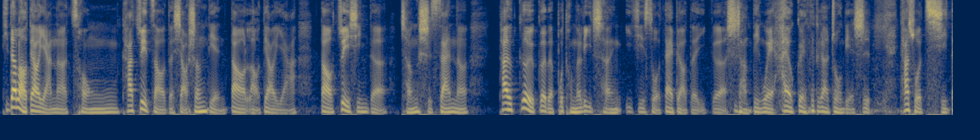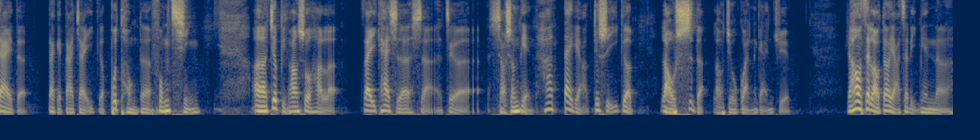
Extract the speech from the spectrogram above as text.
提到老掉牙呢，从他最早的小声点到老掉牙，到最新的乘十三呢，他各有各的不同的历程，以及所代表的一个市场定位，还有更更重要的重点是，他所期待的带给大家一个不同的风情。呃，就比方说好了，在一开始的是这个小声点，它代表就是一个老式的老酒馆的感觉。然后在老掉牙这里面呢，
